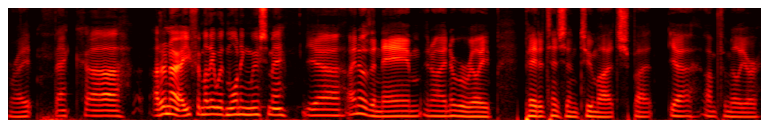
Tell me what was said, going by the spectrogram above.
Right. back. Uh, I don't know. Are you familiar with Morning Musume? Yeah, I know the name. You know, I never really paid attention too much, but yeah, I'm familiar.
